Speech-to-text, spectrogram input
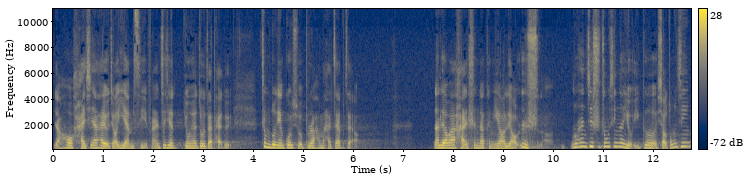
然后海鲜还有叫 EMC，反正这些永远都是在排队。这么多年过去了，不知道他们还在不在啊？那聊完韩式呢，肯定要聊日式了。洛杉矶市中心呢有一个小东京，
